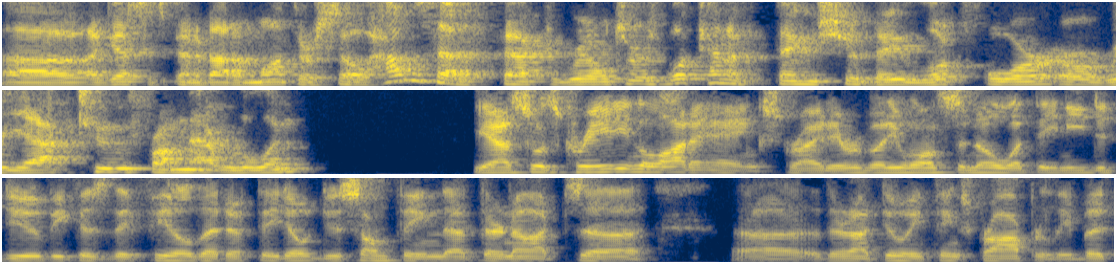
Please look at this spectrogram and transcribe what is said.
Uh, I guess it's been about a month or so. How does that affect realtors? What kind of things should they look for or react to from that ruling? Yeah, so it's creating a lot of angst, right? Everybody wants to know what they need to do because they feel that if they don't do something, that they're not uh, uh, they're not doing things properly. But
